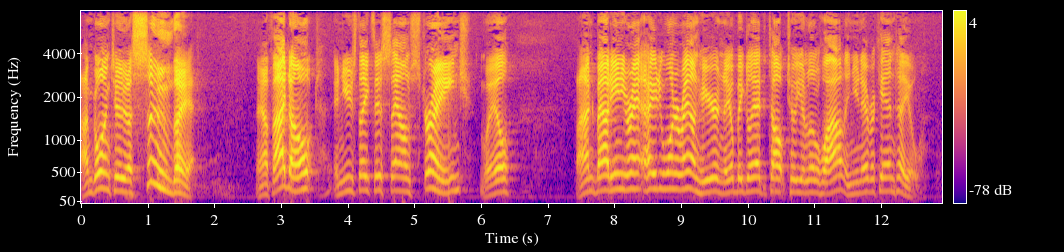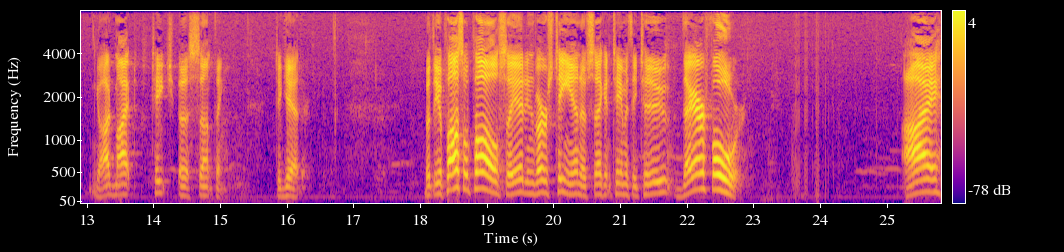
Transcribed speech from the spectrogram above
I'm going to assume that. Now, if I don't, and you think this sounds strange, well, find about any, anyone around here, and they'll be glad to talk to you a little while, and you never can tell. God might teach us something together. But the Apostle Paul said in verse 10 of 2 Timothy 2 Therefore, I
